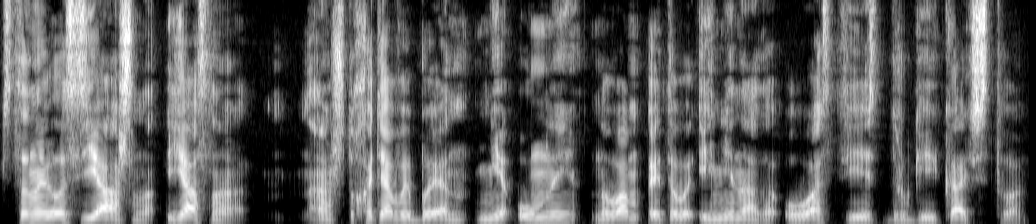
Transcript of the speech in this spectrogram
становилось ясно, ясно, а, что хотя вы, Бен, не умный, но вам этого и не надо, у вас есть другие качества.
